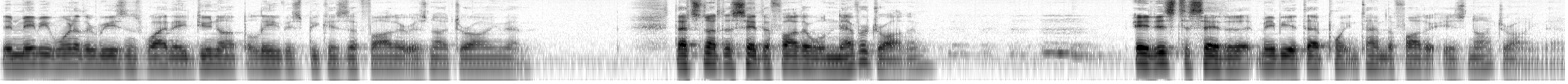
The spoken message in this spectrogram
then maybe one of the reasons why they do not believe is because the Father is not drawing them. That's not to say the Father will never draw them. It is to say that maybe at that point in time the Father is not drawing them.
